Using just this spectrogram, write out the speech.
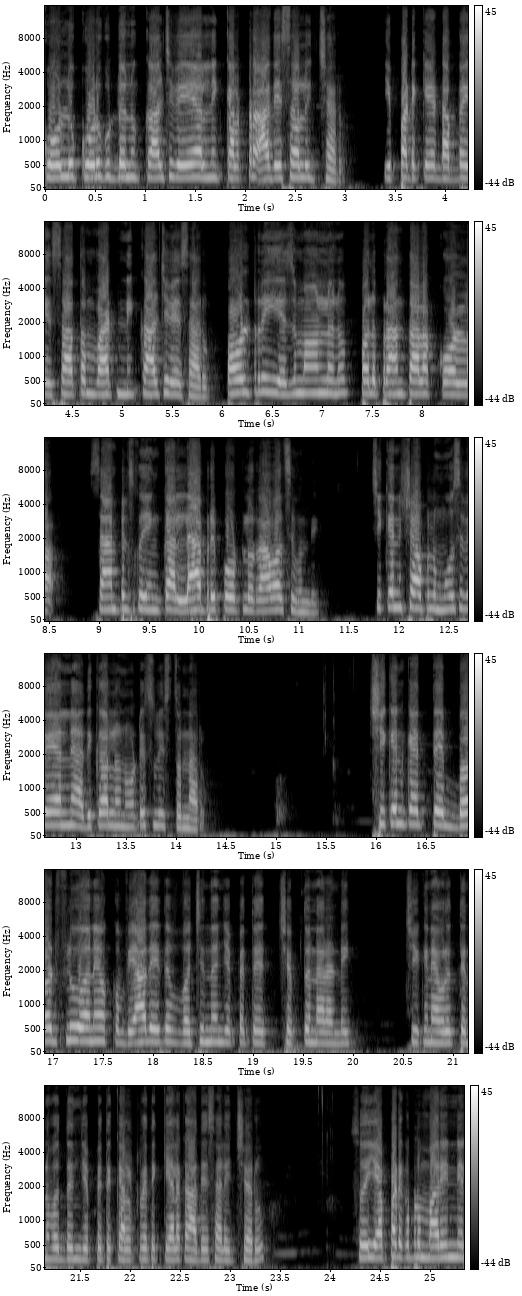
కోళ్ళు కోడిగుడ్లను కాల్చివేయాలని కలెక్టర్ ఆదేశాలు ఇచ్చారు. ఇప్పటికే డెబ్బై శాతం వాటిని కాల్చివేశారు. పౌల్ట్రీ యజమానులను పలు ప్రాంతాల కోళ్ళ శాంపిల్స్కు ఇంకా ల్యాబ్ రిపోర్ట్లు రావాల్సి ఉంది. చికెన్ షాపులు మూసివేయాలని అధికారులు నోటీసులు ఇస్తున్నారు. చికెన్కి అయితే బర్డ్ ఫ్లూ అనే ఒక వ్యాధి అయితే వచ్చిందని చెప్పి చెప్తున్నారండి. చికెన్ ఎవరు తినవద్దని చెప్పి కలెక్టర్ అయితే కీలక ఆదేశాలు ఇచ్చారు. సో ఎప్పటికప్పుడు మరిన్ని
